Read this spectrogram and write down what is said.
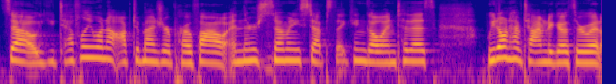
So, you definitely want to optimize your profile, and there's so many steps that can go into this. We don't have time to go through it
